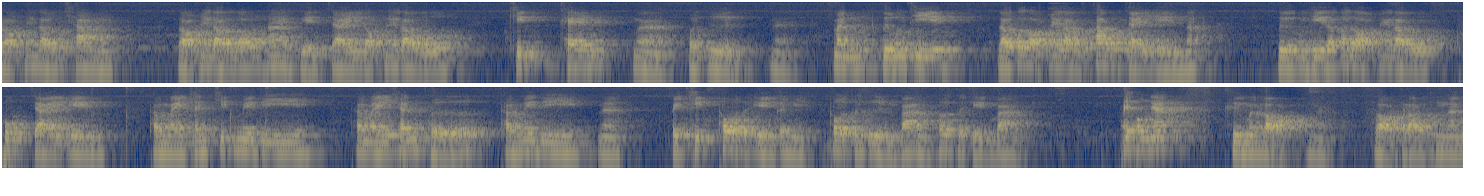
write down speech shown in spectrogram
หลอกให้เราชังหลอกให้เราร้องไห้เสียใจหลอกให้เราคิดแค้นนะคนอื่นนะมันหรือบางที เราก็หลอกให้เราเศร้าใจเองนะหรือบางทีเราก็หลอกให้เราทุกข์ใจเองทำไมฉันคิดไม่ดีทำไมฉันเผลอทำไม่ดีนะไปคิดโทษตัวเองก็มี โทษคนอื่นบ้าง โทษตัวเองบ้างไอ้พวกเนี้ยคือมันหลอกนะหลอกเราทั้งนั้น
